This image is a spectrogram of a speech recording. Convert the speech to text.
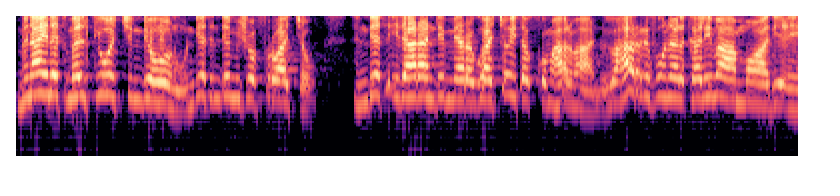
ምን አይነት መልቲዎች እንደሆኑ እንዴት እንደሚሾፍሯቸው እንዴት ኢዳራ እንደሚያደርጓቸው ይጠቁመሃል ማለት ነው። ዩሐርፉን አልከሊማ አመዋዲዕሄ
